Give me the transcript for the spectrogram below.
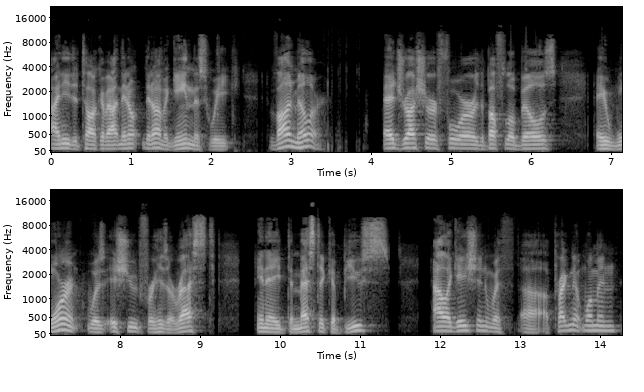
I need to talk about, and they don't they don't have a game this week. Von Miller, edge rusher for the Buffalo Bills, a warrant was issued for his arrest in a domestic abuse allegation with uh, a pregnant woman.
